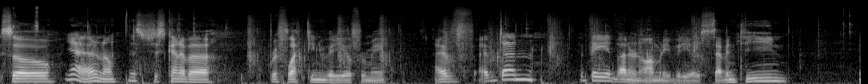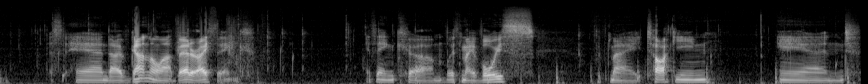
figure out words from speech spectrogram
So, yeah, I don't know. This is just kind of a reflecting video for me. I've I've done I've made I don't know how many videos, 17 and I've gotten a lot better, I think. I think um, with my voice, with my talking, and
